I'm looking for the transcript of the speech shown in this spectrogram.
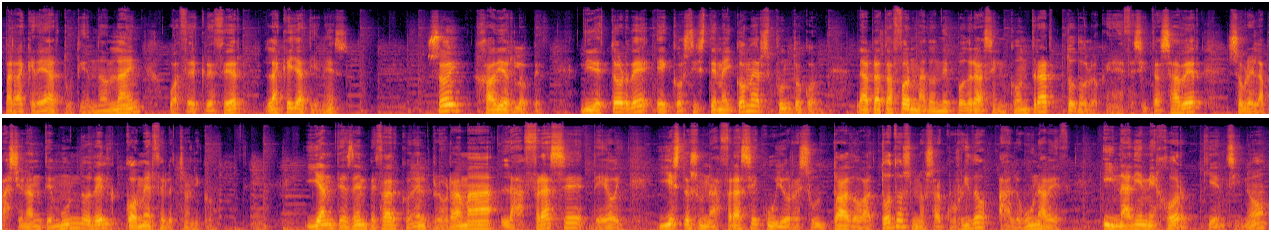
para crear tu tienda online o hacer crecer la que ya tienes. Soy Javier López, director de ecosistemaecommerce.com, la plataforma donde podrás encontrar todo lo que necesitas saber sobre el apasionante mundo del comercio electrónico. Y antes de empezar con el programa, la frase de hoy. Y esto es una frase cuyo resultado a todos nos ha ocurrido alguna vez. Y nadie mejor, quien si no,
